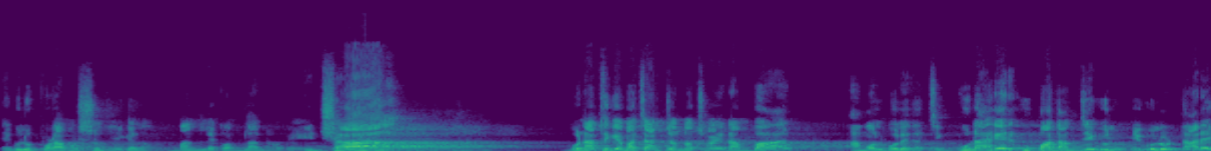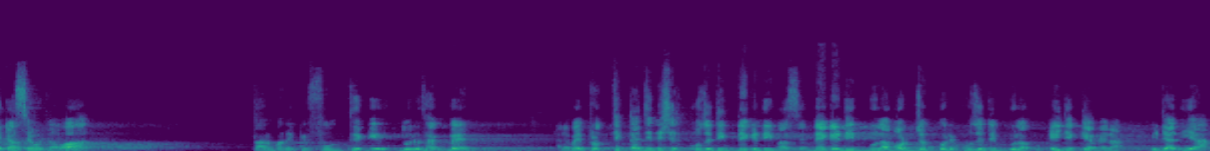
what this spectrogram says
এগুলো পরামর্শ দিয়ে গেলাম। মানলে কমলান হবে। ইনশা গুণা থেকে বাঁচার জন্য ছয় নাম্বার আমল বলে যাচ্ছি। গুনাহের উপাদান যেগুলো, এগুলোর ধারে কাছেও যাওয়া। তার মানে কি ফোন থেকে দূরে থাকবেন? আরে ভাই, প্রত্যেকটা জিনিসের পজিটিভ নেগেটিভ আছে। নেগেটিভগুলা বর্জন করে পজিটিভগুলা এই যে ক্যামেরা এটা দিয়া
